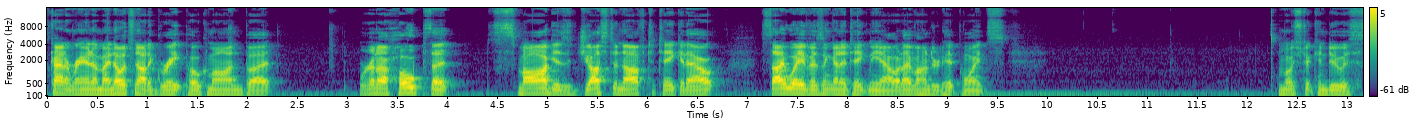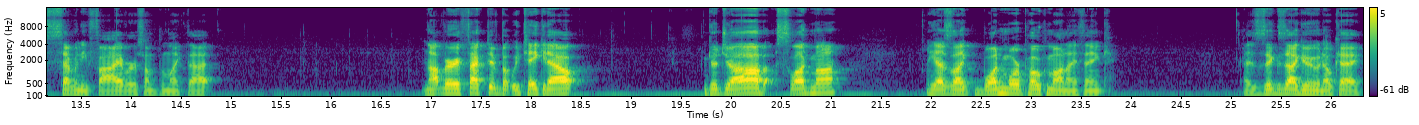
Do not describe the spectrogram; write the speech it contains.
kind of random. I know it's not a great Pokemon, but we're going to hope that Smog is just enough to take it out. Psywave isn't going to take me out. I have 100 hit points. Most it can do is 75 or something like that. Not very effective, but we take it out. Good job, Slugma. He has like one more Pokemon, I think. A Zigzagoon, okay.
